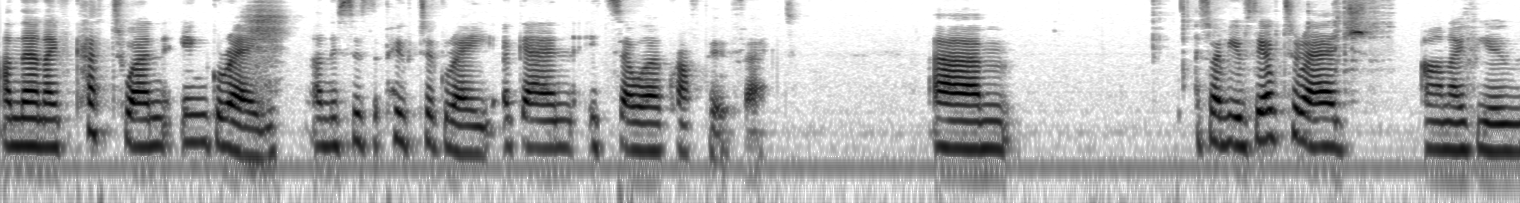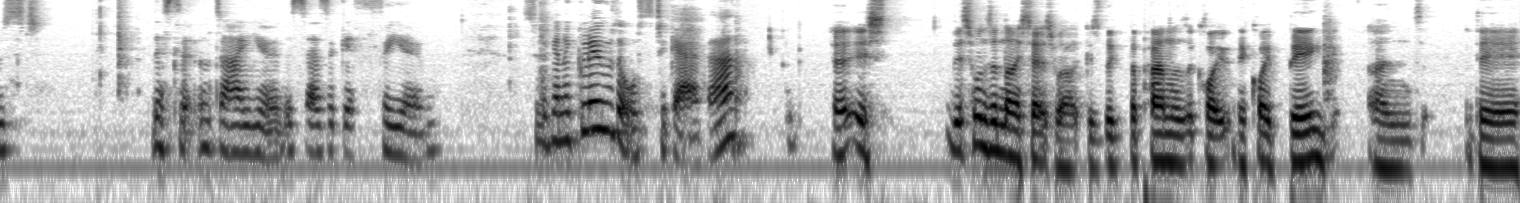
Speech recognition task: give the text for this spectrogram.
And then I've cut one in grey, and this is the pewter grey. Again, it's our Craft Perfect. Um, so I've used the outer edge, and I've used this little die here that says a gift for you. So we're going to glue those together. Uh, it's this one's a nice set as well because the, the panels are quite they're quite big and they're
